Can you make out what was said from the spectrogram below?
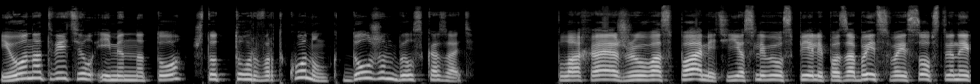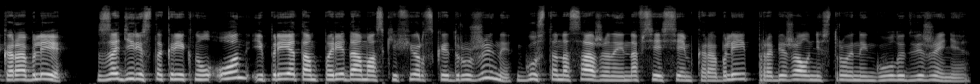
И он ответил именно то, что Торвард Конунг должен был сказать. «Плохая же у вас память, если вы успели позабыть свои собственные корабли!» Задиристо крикнул он, и при этом по рядам аскиферской дружины, густо насаженной на все семь кораблей, пробежал нестройный гул и движение.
